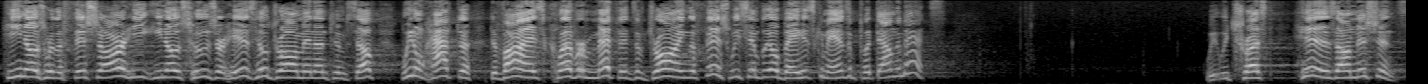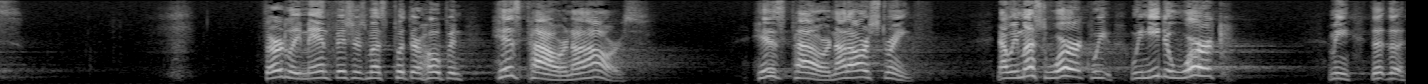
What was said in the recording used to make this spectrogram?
He knows where the fish are. He, he knows whose are his. He'll draw them in unto himself. We don't have to devise clever methods of drawing the fish. We simply obey his commands and put down the nets. We, we trust his omniscience. Thirdly, man fishers must put their hope in His power, not ours. His power, not our strength. Now, we must work. We, we need to work. I mean, the, the,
